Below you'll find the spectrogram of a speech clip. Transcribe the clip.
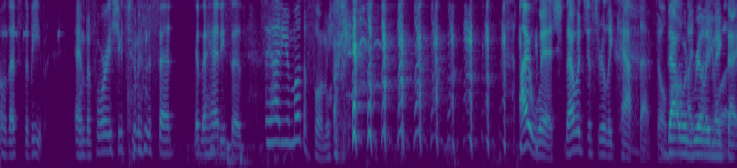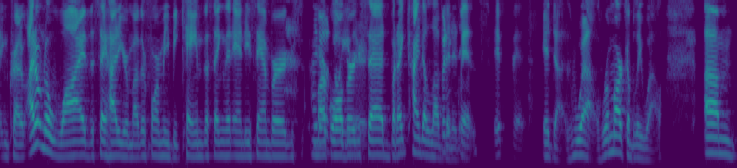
Oh, that's the beep. And before he shoots him in the head, in the head, he says, "Say hi to your mother for me." I wish that would just really cap that film. that off, would I really make what. that incredible. I don't know why the "Say Hi to Your Mother" for me became the thing that Andy Samberg's Mark Wahlberg either. said, but I kind of love But that it it fits. is. It fits. It does well, remarkably well. Um,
